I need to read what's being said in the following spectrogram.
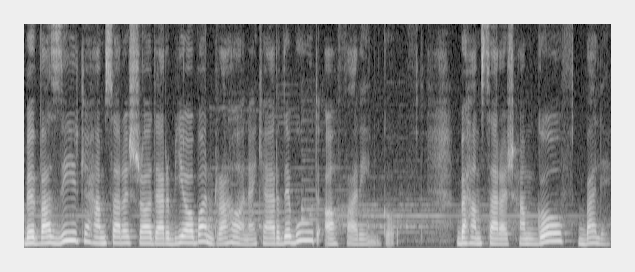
به وزیر که همسرش را در بیابان رها نکرده بود آفرین گفت. به همسرش هم گفت بله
